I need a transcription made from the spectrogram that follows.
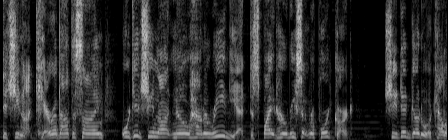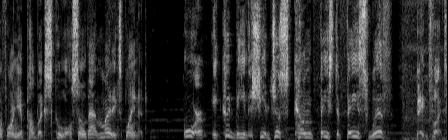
Did she not care about the sign, or did she not know how to read yet despite her recent report card? She did go to a California public school, so that might explain it. Or it could be that she had just come face-to-face with Bigfoot.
